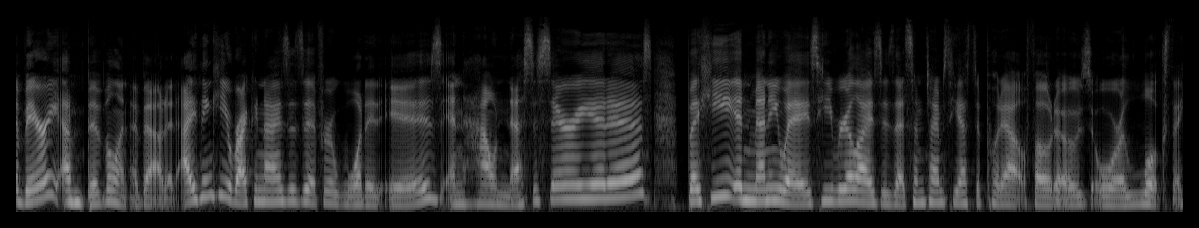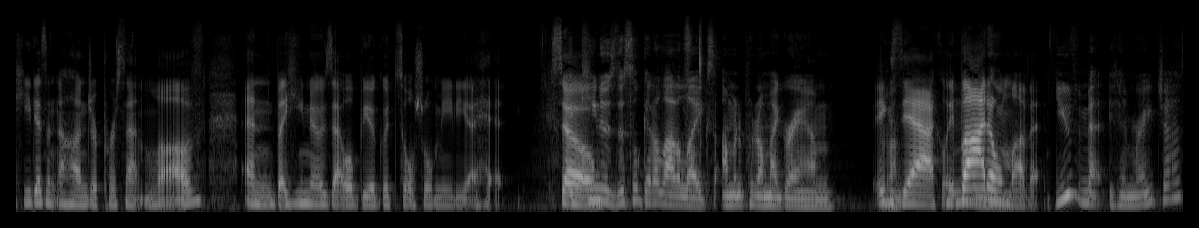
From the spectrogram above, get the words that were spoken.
very ambivalent about it. I think he recognizes it for what it is and how necessary it is. But he, in many ways, he realizes that sometimes he has to put out photos or looks that he doesn't 100% love, and but he knows that will be a good social media hit. So Like, he knows this will get a lot of likes. I'm going to put it on my gram. exactly, but I don't hmm. love it. You've met him, right, Jess?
